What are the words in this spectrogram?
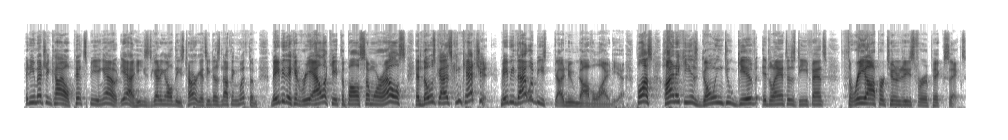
And you mentioned Kyle Pitts being out. Yeah, he's getting all these targets. He does nothing with them. Maybe they can reallocate the ball somewhere else and those guys can catch it. Maybe that would be a new novel idea. Plus, Heinicke is going to give Atlanta's defense three opportunities for a pick six.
